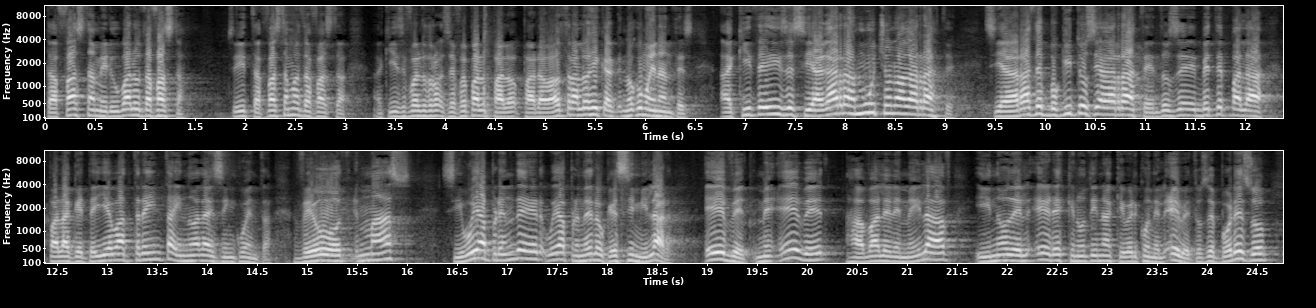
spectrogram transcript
tafasta merubalo tafasta. ¿Sí? Tafasta más tafasta. Aquí se fue, se fue para, para, otra lógica, no como en antes. Aquí te dice, si agarras mucho, no agarraste. Si agarraste poquito, si agarraste. Entonces vete para la, para la que te lleva 30 y no a la de 50. Veo más. Si voy a aprender, voy a aprender lo que es similar. Evet, me Evet, el Meilav, y no del Eres, que no tiene nada que ver con el Evet. Entonces, por eso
